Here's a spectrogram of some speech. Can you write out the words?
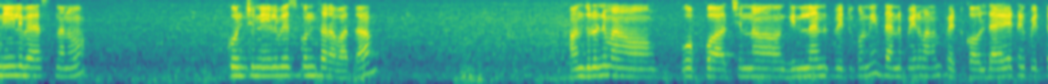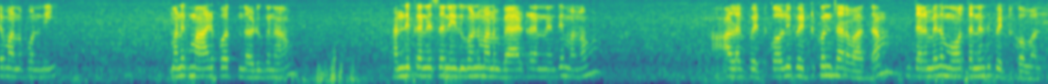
నీళ్ళు వేస్తున్నాను. కొంచెం నీళ్ళు వేసుకున్న తర్వాత అందులోని మనం ఒక చిన్న గిన్నెలను పెట్టుకొని దానిపైన మనం పెట్టుకోవాలి. డైరెక్ట్గా పెట్టామనుకోండి మనకి మారిపోతుంది అడుగున. అందుకనేసి ఇదిగోండి మనం బ్యాటర్ అనేది మనం అలా పెట్టుకోవాలి. పెట్టుకున్న తర్వాత దాని మీద మూత అనేది పెట్టుకోవాలి.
